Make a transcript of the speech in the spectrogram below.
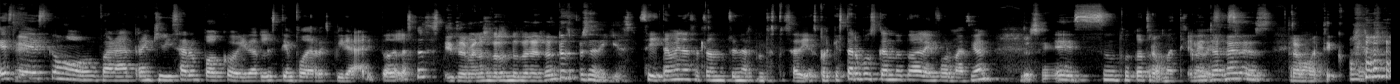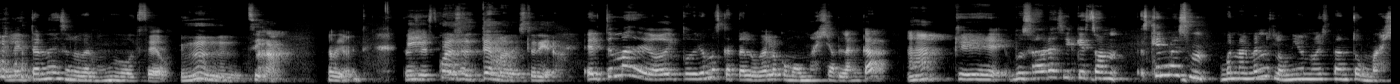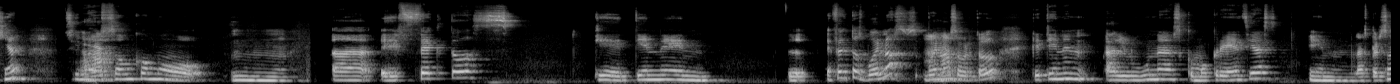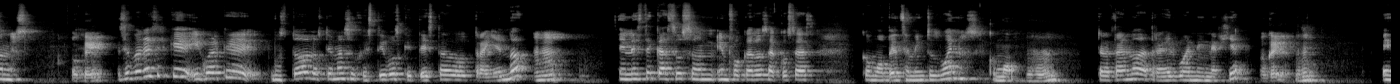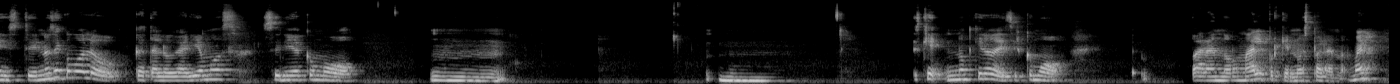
este Sí. es como para tranquilizar un poco y darles tiempo de respirar y todas las cosas. y también nosotros no tener tantas pesadillas. Sí, también nosotros no tener tantas pesadillas, porque estar buscando toda la información sé. es un poco traumático. El internet es traumático. El, el internet es un lugar muy feo, Uh, Sí. ajá. obviamente. Entonces, ¿Y cuál es el tema de este día? el tema de hoy podríamos catalogarlo como magia blanca, Ujú. que pues ahora sí que son, es que no es, bueno, al menos lo mío no es tanto magia, sino Ajá. son como mm, ah, efectos que tienen efectos buenos, buenos Ajá. sobre todo, que tienen algunas como creencias en las personas. Ok. Se podría decir que igual que pues, todos los temas sugestivos que te he estado trayendo, en este caso son enfocados a cosas como pensamientos buenos, como tratando de atraer buena energía. Ok. Este, no sé cómo lo catalogaríamos, sería como... mm, mm, es que no quiero decir como paranormal porque no es paranormal,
